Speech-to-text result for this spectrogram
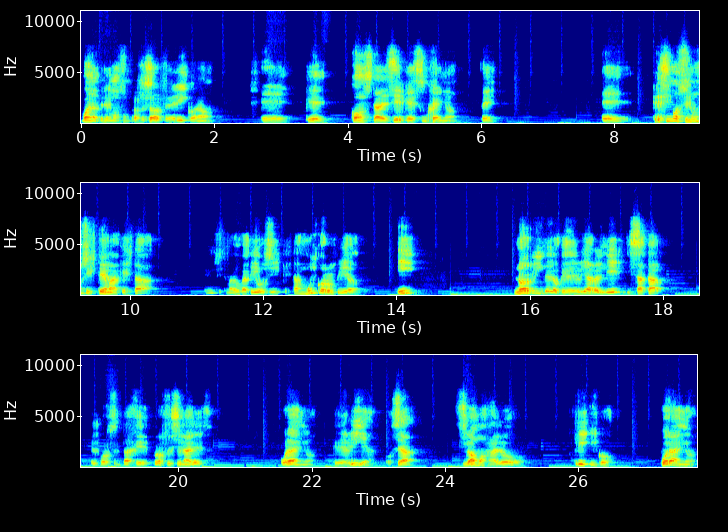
bueno, tenemos un profesor, Federico, ¿no? Eh, que consta decir que es un genio. Eh, crecimos en un sistema que está, en un sistema educativo, sí, que está muy corrompido y no rinde lo que debería rendir y sacar el porcentaje de profesionales por año que debería. O sea, si vamos a lo crítico, por año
